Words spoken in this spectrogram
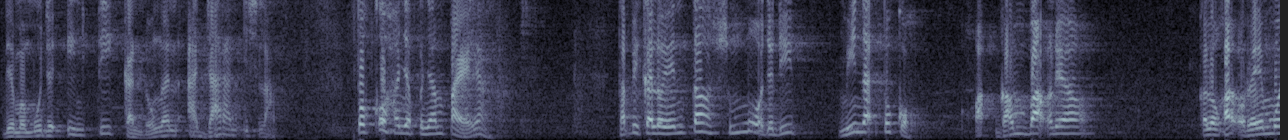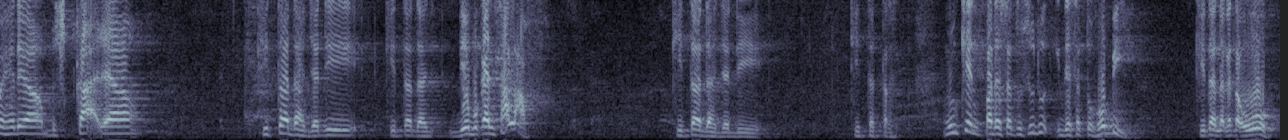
Dia memuja inti kandungan ajaran Islam. Tokoh hanya penyampai ya. Tapi kalau entah semua jadi minat tokoh. Gambar dia, kalau remeh dia beskat dia kita dah jadi kita dah dia bukan salaf. Kita dah jadi kita ter, mungkin pada satu sudut dia satu hobi. Kita nak kata oh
